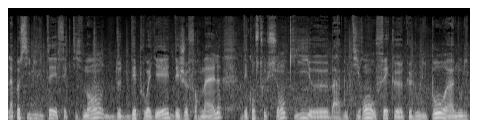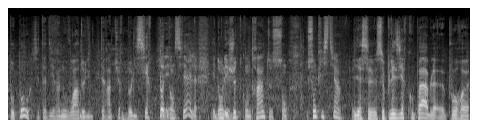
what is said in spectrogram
la possibilité effectivement de déployer des jeux formels, des constructions qui euh, bah, aboutiront au fait que, que l'Oulipo a un Oulipopo, c'est-à-dire un ouvroir de littérature policière potentielle et dont les jeux de contraintes sont, sont christiens. Il y a ce, ce plaisir coupable pour euh,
